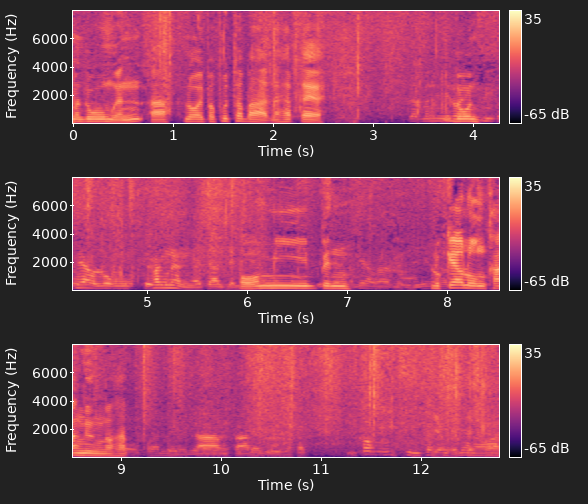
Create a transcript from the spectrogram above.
มาดูเหมือนอ่ารอยพระพุทธบาทนะครับ แต่แต่ มันมีโดน มีแก้วลงข้างหนึ่งอาจารย์เห็นอ๋อมีเป็นแก้วแบบนี้ลูกแก้วลงข้างหนึ่งเนาะครับ ตามตามดูนะครับก็มีสิ่งศักดิ์สิทธิ์แน่นอน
